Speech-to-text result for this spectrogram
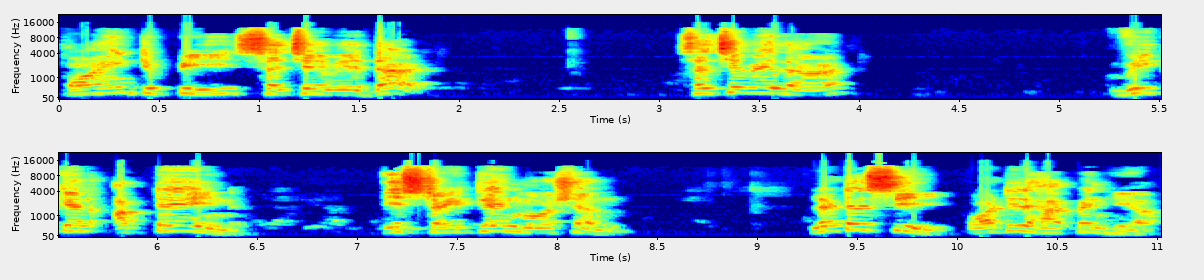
point P such a way that such a way that we can obtain a straight line motion. Let us see what will happen here.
